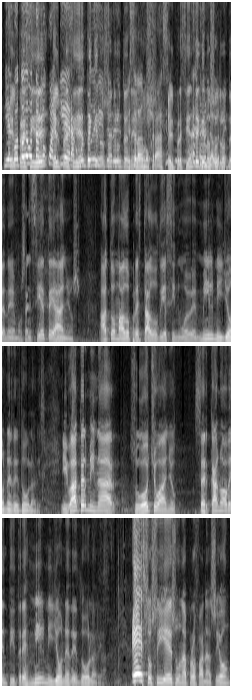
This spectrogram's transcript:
Y el voto de votar por cualquiera, El como presidente tú que dijiste nosotros tenemos, Esa es la democracia. el presidente que nosotros tenemos en siete años ha tomado prestado 19 mil millones de dólares y va a terminar sus ocho años cercano a 23 mil millones de dólares. Eso sí es una profanación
